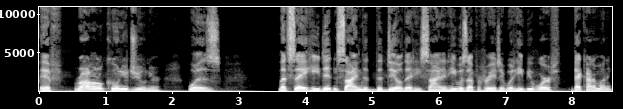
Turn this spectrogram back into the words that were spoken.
if Ronald Acuna Jr. was, let's say he didn't sign the, the deal that he signed and he was up for free agent, would he be worth that kind of money?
